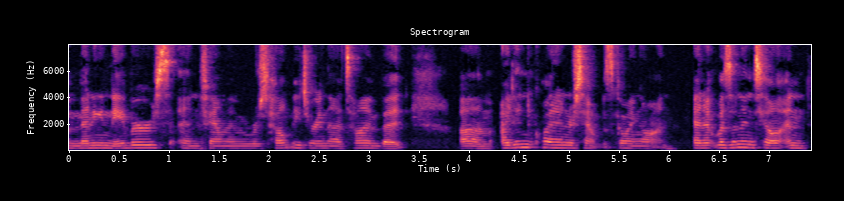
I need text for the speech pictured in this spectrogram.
many neighbors and family members helped me during that time, but um, I didn't quite understand what was going on. And it wasn't until, and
